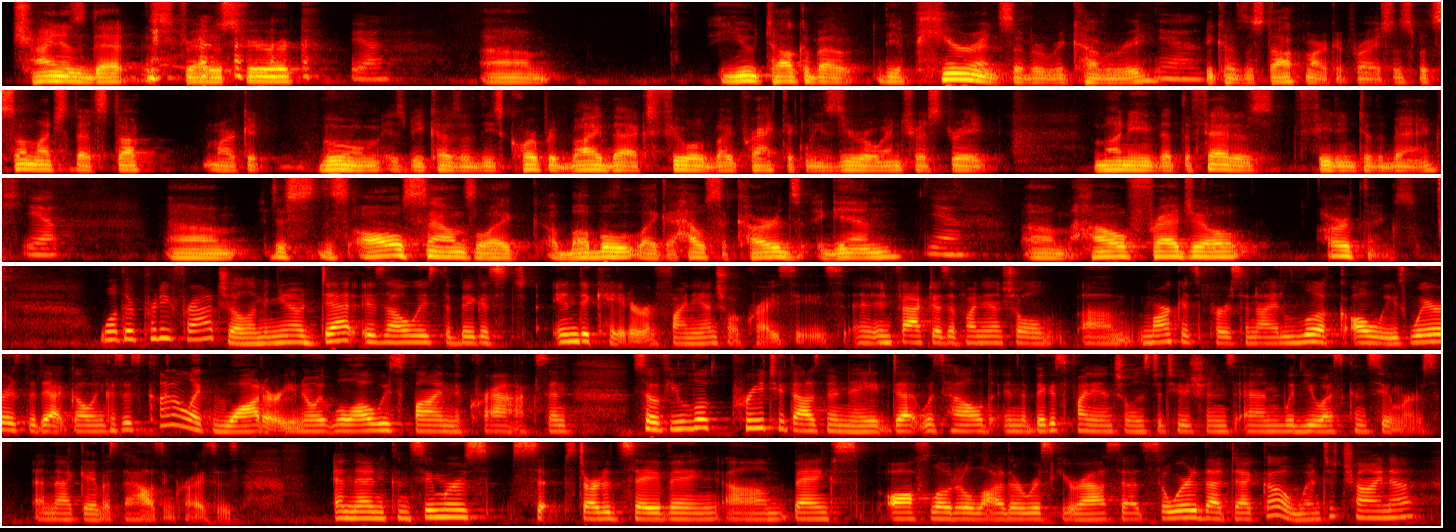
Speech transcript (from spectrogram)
China's debt is stratospheric. yeah. Um, you talk about the appearance of a recovery yeah. because of stock market prices, but so much that stock market boom is because of these corporate buybacks fueled by practically zero interest rate money that the Fed is feeding to the banks. Yeah. Um, this this all sounds like a bubble, like a house of cards again. Yeah. Um, how fragile are things? Well, they're pretty fragile. I mean, you know, debt is always the biggest indicator of financial crises. And in fact, as a financial um, markets person, I look always where is the debt going because it's kind of like water. You know, it will always find the cracks. And so, if you look pre 2008, debt was held in the biggest financial institutions and with U.S. consumers, and that gave us the housing crisis. And then consumers started saving. Um, banks offloaded a lot of their riskier assets. So where did that debt go? Went to China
